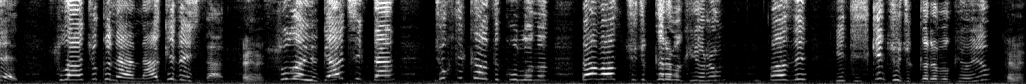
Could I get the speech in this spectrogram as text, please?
Evet sular çok önemli arkadaşlar. Evet. Sulayı gerçekten çok dikkatli kullanın. Ben bazı çocuklara bakıyorum. Bazı yetişkin çocuklara bakıyorum. Evet.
